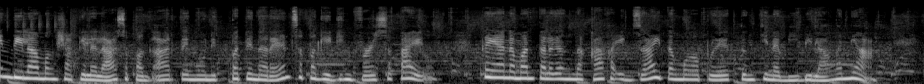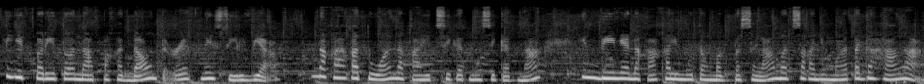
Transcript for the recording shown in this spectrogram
Hindi lamang siya kilala sa pag-arte ngunit pati na rin sa pagiging versatile. Kaya naman talagang nakaka-excite ang mga proyektong kinabibilangan niya. Higit pa rito napaka-down to earth ni Sylvia. Nakakatuwa na kahit sikat na sikat na, hindi niya nakakalimutang magpasalamat sa kanyang mga tagahanga.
